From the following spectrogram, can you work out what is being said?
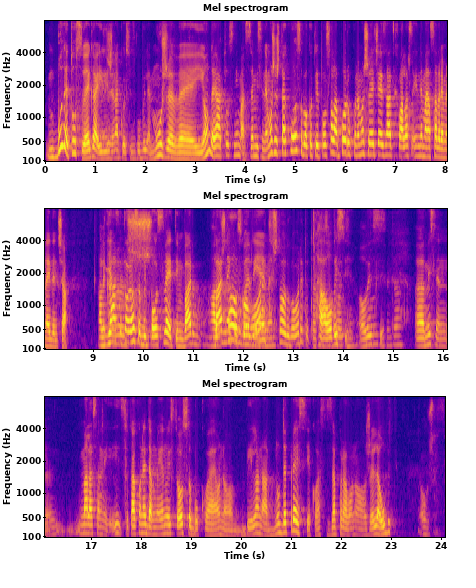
bude tu svega i žena koje su izgubile muževe i onda ja to snimam sve. Mislim, ne možeš takvu osobu ako ti je poslala poruku, ne možeš reći, aj znate, hvala, nema ja sad vremena, idem. Ali ja se toj osobi posvetim, bar, bar neko svoje vrijeme. Što odgovoriti u takvoj A, ovisi, ovisi. E, mislim, imala sam isto tako nedavno jednu istu osobu koja je ono bila na dnu depresije, koja se zapravo ono željela ubiti. Užas,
